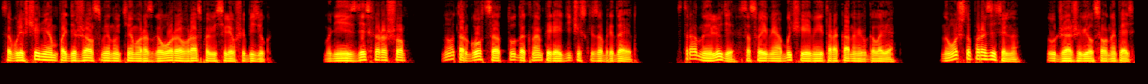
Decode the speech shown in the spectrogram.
с облегчением поддержал смену темы разговора в раз повеселевший Безюк. Мне и здесь хорошо, но торговцы оттуда к нам периодически забредают. Странные люди со своими обычаями и тараканами в голове. Но вот что поразительно. Тут же оживился он опять.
